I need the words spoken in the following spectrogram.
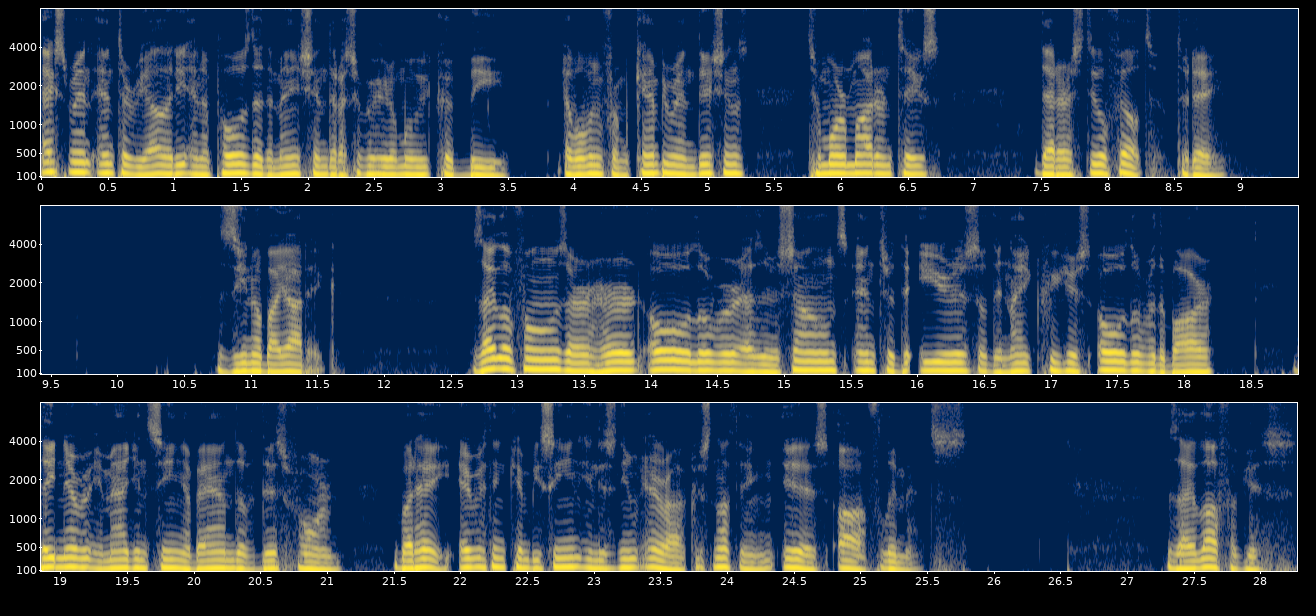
X-Men enter reality and oppose the dimension that a superhero movie could be, evolving from campy renditions to more modern takes that are still felt today. Xenobiotic. Xylophones are heard all over as their sounds enter the ears of the night creatures all over the bar. They never imagined seeing a band of this form, but hey, everything can be seen in this new era because nothing is off limits. Xylophagus.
